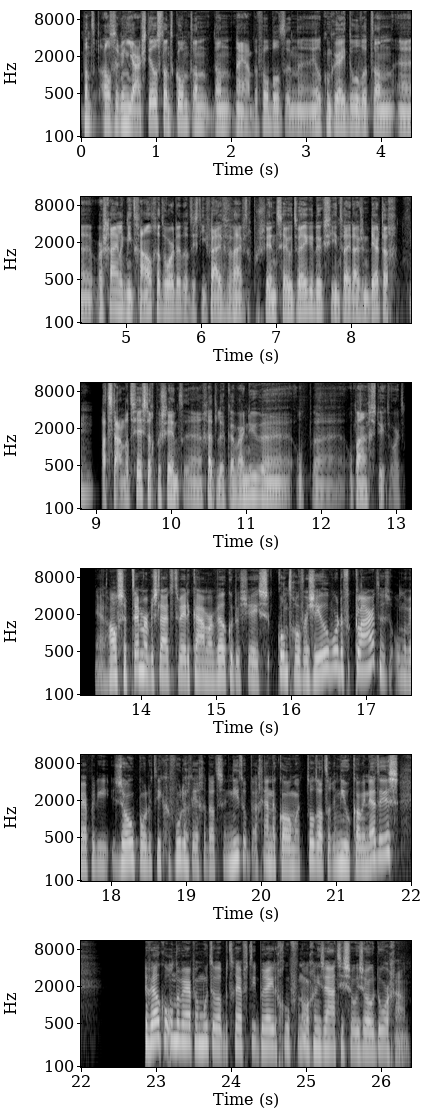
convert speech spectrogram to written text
Want als er een jaar stilstand komt, dan, dan nou ja, bijvoorbeeld een, eh, heel concreet doel wat dan uh, waarschijnlijk niet gehaald gaat worden. Dat is die 55% CO2-reductie in 2030. Mm. Laat staan dat 60% uh, gaat lukken, waar nu uh, op, op aangestuurd wordt. Ja, half september besluit de Tweede Kamer welke dossiers controversieel worden verklaard. Dus onderwerpen die zo politiek gevoelig liggen dat ze niet op de agenda komen totdat er een nieuw kabinet is. Welke onderwerpen moeten wat betreft die brede groep van organisaties sowieso doorgaan?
